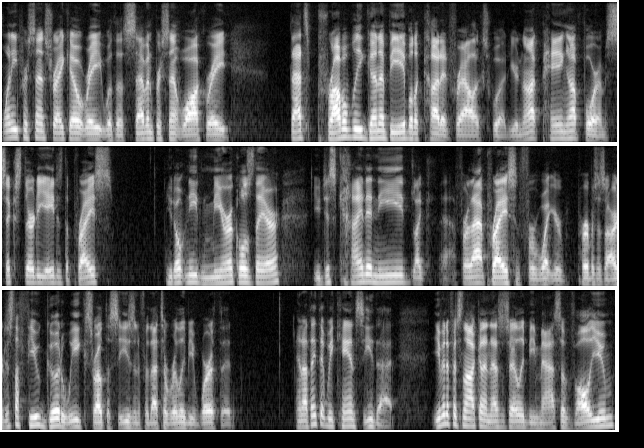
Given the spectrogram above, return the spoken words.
20% strikeout rate with a 7% walk rate, that's probably going to be able to cut it for Alex Wood. You're not paying up for him. 638 is the price. You don't need miracles there. You just kind of need like uh, for that price and for what your purposes are, just a few good weeks throughout the season for that to really be worth it. And I think that we can see that. Even if it's not going to necessarily be massive volume,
